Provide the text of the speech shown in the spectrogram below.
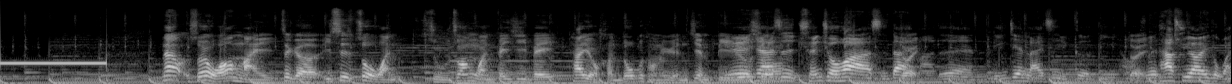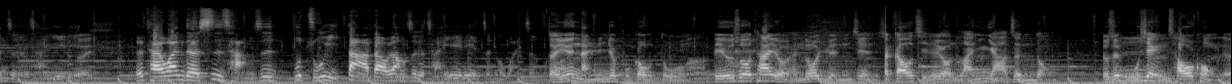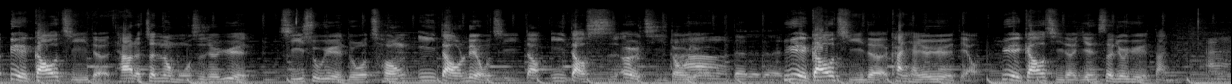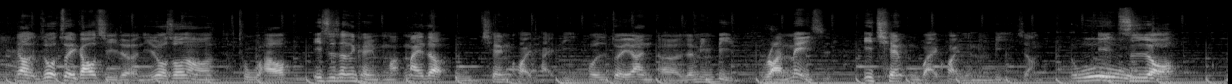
那所以我要买这个一次做完组装完飞机杯，它有很多不同的元件，比如说，因为现在是全球化时代嘛，对，对不对？零件来自于各地，对，所以它需要一个完整的产业链。对，而台湾的市场是不足以大到让这个产业链整个完整。对，因为男人就不够多嘛。比如说它有很多元件，它高级的有蓝牙震动。就是无线操控的，越高级的，它的震动模式就越级数越多，从一到六级到一到十二级都有。啊，对对对。越高级的看起来就越屌，越高级的颜色就越淡。啊，要如果最高级的，你如果说那种土豪，一支甚至可以卖卖到五千块台币，或者是对岸呃人民币软妹子一千五百块人民币以上，哦，一支哦。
